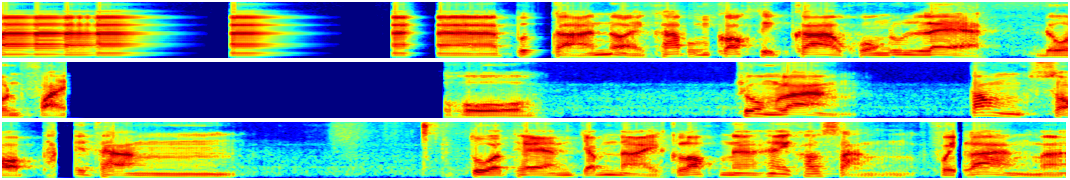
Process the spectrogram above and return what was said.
อ่าปรึกษาหน่อยครับ ผมก๊อกสิบเก้าคงรุ่นแรก โดนไฟ โอ้โห ช่วงล่าง ต้องสอบไปทางตัวแทนจำหน่ายกล็อกนะ ให้เขาสั่งเฟรมล่างมา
